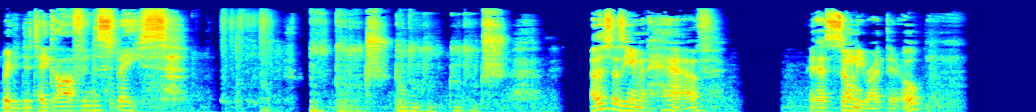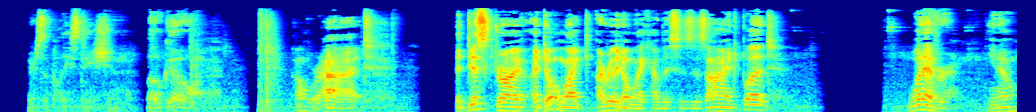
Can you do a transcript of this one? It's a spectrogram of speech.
Ready to take off into space. Now this doesn't even have it has Sony right there. Oh, there's the PlayStation logo. All right. The disk drive, I don't like, I really don't like how this is designed, but whatever, you know?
